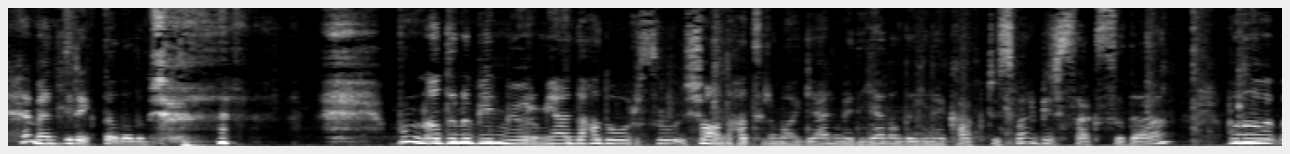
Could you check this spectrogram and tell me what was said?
hemen direkt dalalım. Bunun adını bilmiyorum. Yani daha doğrusu şu anda hatırıma gelmedi. Yanında yine kaktüs var bir saksıda. Bunu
